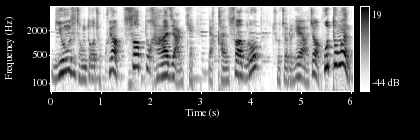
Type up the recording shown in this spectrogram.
미온수 정도가 좋고요. 수압도 강하지 않게 약한 수압으로 조절을 해야 하죠. 보통은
